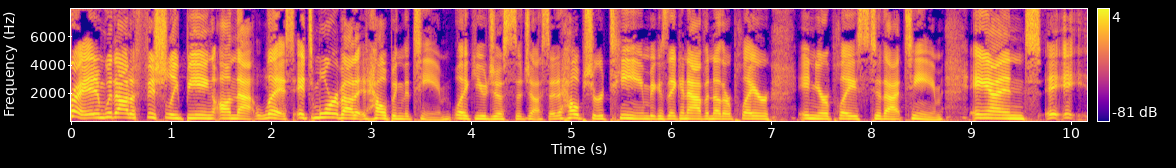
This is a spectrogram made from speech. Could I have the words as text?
Right. And without officially being on that list, it's more about it helping the team, like you just suggested. It helps your team because they can have another player in your place to that team. And it,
